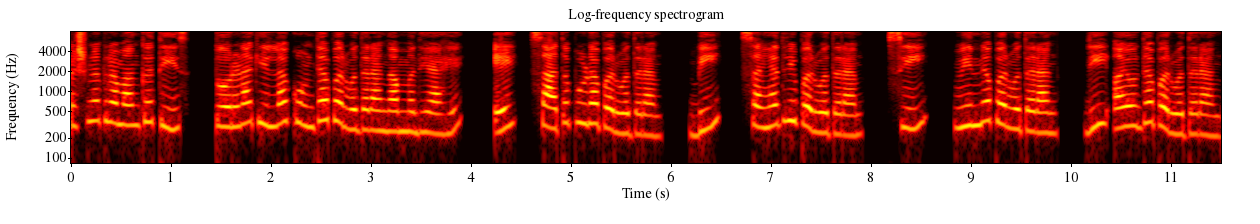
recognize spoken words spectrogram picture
प्रश्न क्रमांक तीस तोरणा किल्ला कोणत्या पर्वतरांगांमध्ये आहे? ए सातपुडा पर्वतरांग बी सह्याद्री पर्वतरांग सी विन्य पर्वतरांग डी अयोध्या पर्वतरांग.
